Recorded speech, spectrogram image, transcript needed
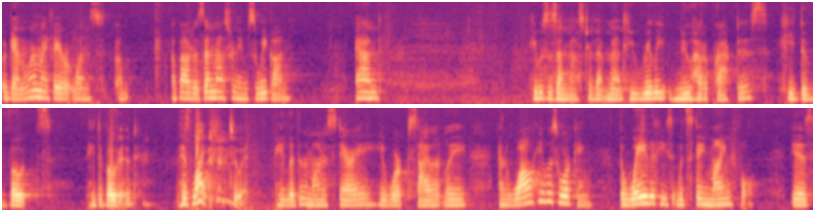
again, one of my favorite ones, um, about a Zen master named Zuigan. And he was a Zen master. That meant he really knew how to practice. He devotes, he devoted his life to it. He lived in the monastery. He worked silently, and while he was working, the way that he would stay mindful is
